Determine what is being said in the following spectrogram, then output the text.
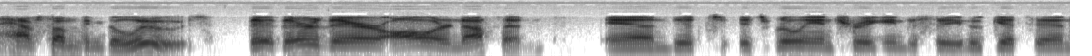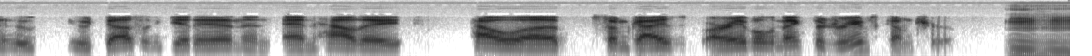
have something to lose. They're, they're there all or nothing, and it's it's really intriguing to see who gets in, who who doesn't get in, and and how they how uh, some guys are able to make their dreams come true. Mm-hmm.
